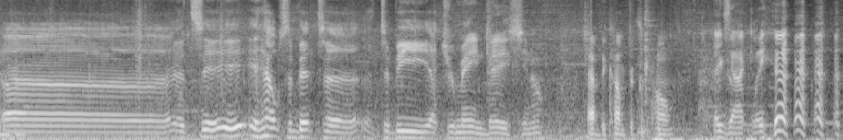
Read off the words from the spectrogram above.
Uh, it's it, it helps a bit to to be at your main base, you know. Have the comforts of home. Exactly.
